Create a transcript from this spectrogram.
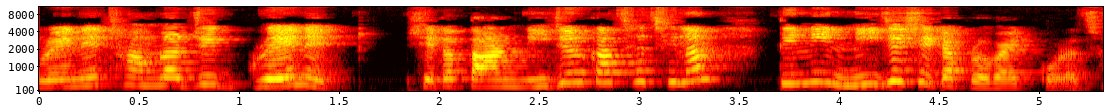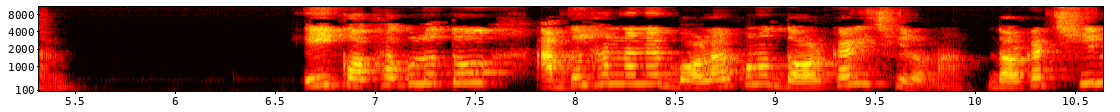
গ্রেনেড হামলার যে গ্রেনেড, সেটা তার নিজের কাছে ছিলেন, তিনি নিজে সেটা প্রোভাইড করেছেন। এই কথাগুলো তো আব্দুল হান্নানের বলার কোনো দরকারই ছিল না। দরকার ছিল,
